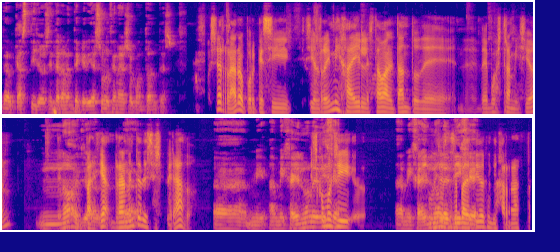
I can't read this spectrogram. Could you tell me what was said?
del castillo. Sinceramente quería solucionar eso cuanto antes. Pues es raro, porque si, si el rey Mijail estaba al tanto de, de- de vuestra misión, No, yo, parecía realmente a, desesperado. a, Mi- a Mijail no le Es como dije, si a Mijail no le desaparecido dije sin dejar rastro.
